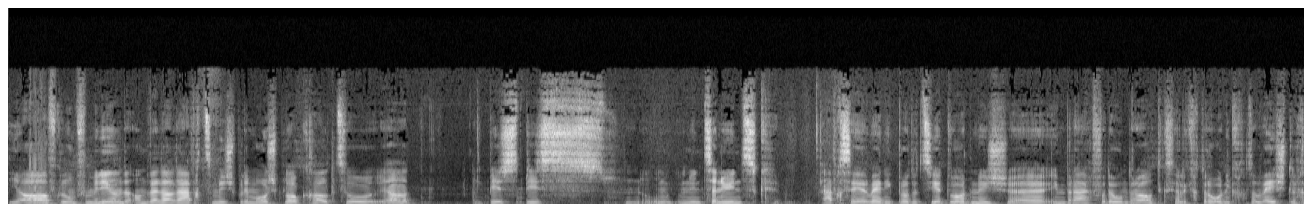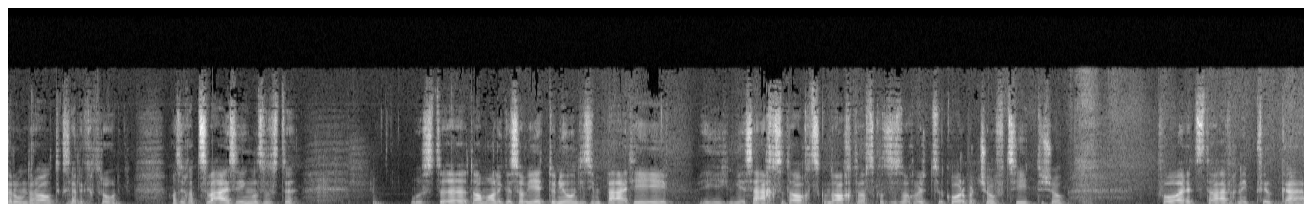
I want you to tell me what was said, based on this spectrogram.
Ja, aufgrund von Vinyl und, und weil halt einfach zum Beispiel im Ostblock halt so, ja, bis, bis um 1990 einfach sehr wenig produziert worden ist äh, im Bereich von der Unterhaltungselektronik, also westlicher Unterhaltungselektronik. Also ich habe zwei Singles aus der, aus der damaligen Sowjetunion, die sind beide irgendwie 86 und 88, also so ein bisschen zu Gorbatschow-Zeiten schon. Vorher hat es da einfach nicht viel gegeben.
